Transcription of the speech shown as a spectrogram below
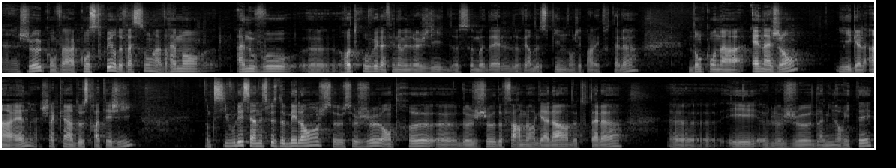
un jeu qu'on va construire de façon à vraiment à nouveau retrouver la phénoménologie de ce modèle de verre de spin dont j'ai parlé tout à l'heure. Donc on a n agents, i égale 1 à n, chacun a deux stratégies. Donc si vous voulez, c'est un espèce de mélange, ce, jeu, entre euh, le jeu de Farmer Gala de tout à l'heure euh, et le jeu de la minorité,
